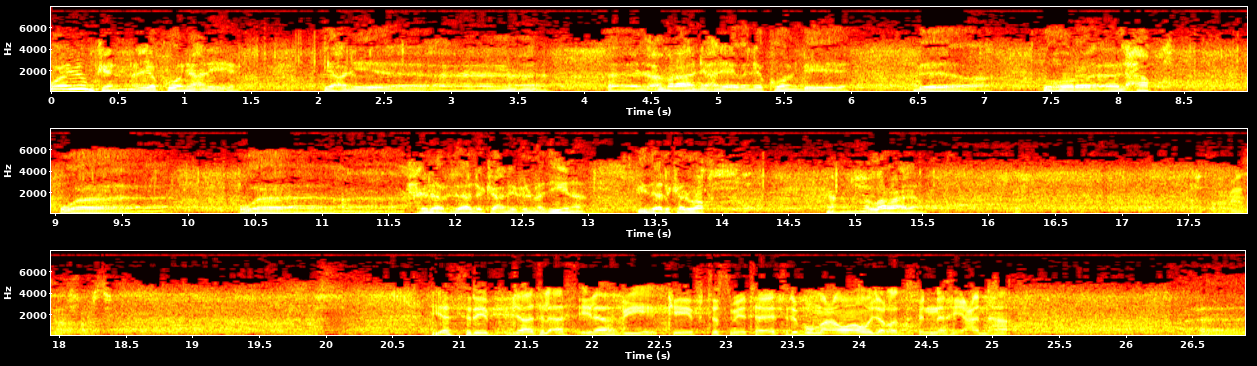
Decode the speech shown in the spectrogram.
ويمكن أن يكون يعني يعني العمران يعني أيضا يكون ظهور الحق و وخلاف ذلك يعني في المدينة في ذلك الوقت. نعم الله أعلم. يثرب جاءت الأسئلة بكيف تسميتها يثرب ومع مجرد في النهي عنها. آه،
